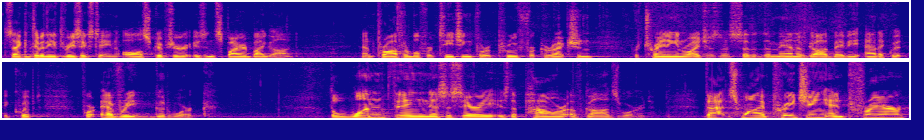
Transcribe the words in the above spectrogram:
2 Timothy 3:16 All scripture is inspired by God and profitable for teaching for reproof for correction for training in righteousness so that the man of God may be adequate equipped for every good work. The one thing necessary is the power of God's word. That's why preaching and prayer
